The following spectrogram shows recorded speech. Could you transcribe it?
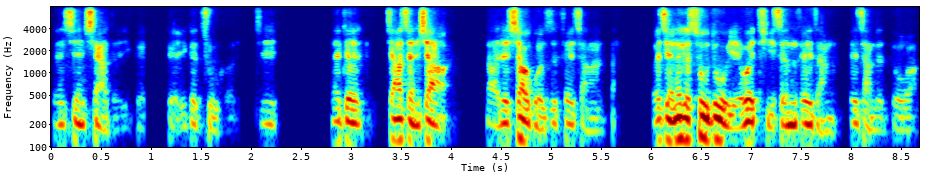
跟线下的一个一个一个组合，其实那个加成下来的效果是非常的，而且那个速度也会提升非常非常的多啊。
